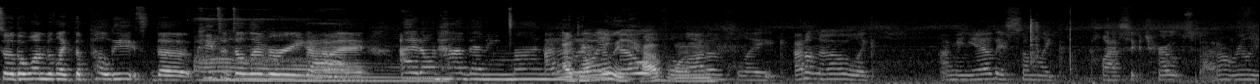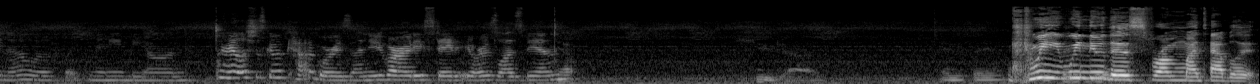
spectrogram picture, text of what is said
So the one with like the police, the pizza delivery oh. guy. I don't have any money. I don't, I don't really, really know have of a one. lot of like I don't know like I mean yeah there's some like classic tropes but I don't really know of like many beyond All right, let's just go with categories then. You've already stated yours, lesbian. Yep. Huge ass. Anything. we we knew this from my tablet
